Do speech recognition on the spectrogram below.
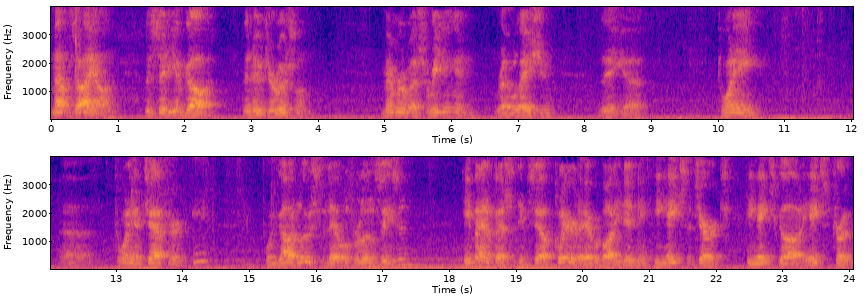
Mount Zion, the city of God, the New Jerusalem. Remember us reading in Revelation the uh, 20, uh, 20th chapter when God loosed the devil for a little season, he manifested himself clear to everybody, didn't he? He hates the church. He hates God. He hates the truth.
